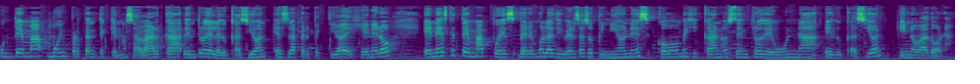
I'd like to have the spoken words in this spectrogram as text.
Un tema muy importante que nos abarca dentro de la educación es la perspectiva de género. En este tema pues veremos las diversas opiniones como mexicanos dentro de una educación innovadora.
